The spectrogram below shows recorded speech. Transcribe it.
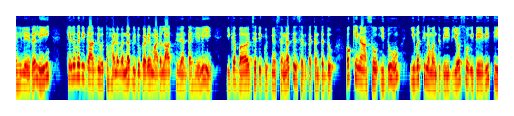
ಮಹಿಳೆಯರಲ್ಲಿ ಕೆಲವರಿಗಾದ್ರೆ ಇವತ್ತು ಹಣವನ್ನ ಬಿಡುಗಡೆ ಮಾಡಲಾಗ್ತಿದೆ ಅಂತ ಹೇಳಿ ಈಗ ಭರ್ಜರಿ ಗುಡ್ ಅನ್ನ ತಿಳಿಸಿರ್ತಕ್ಕಂಥದ್ದು. ಓಕೆನಾ ಸೊ ಇದು ಇವತ್ತಿನ ಒಂದು ವಿಡಿಯೋ ಸೊ ಇದೇ ರೀತಿ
